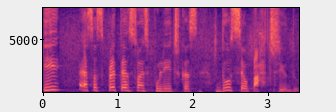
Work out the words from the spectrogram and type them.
e essas pretensões políticas do seu partido?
